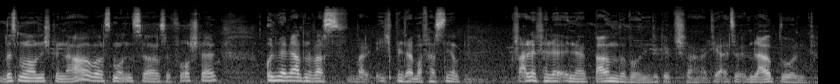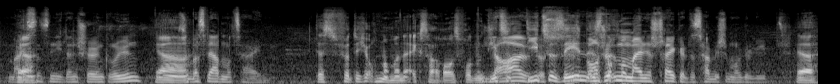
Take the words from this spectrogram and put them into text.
wissen wir noch nicht genau, was wir uns da so vorstellen. Und wir werden was, weil ich bin da immer fasziniert, auf alle Fälle eine baumbewohnende Giftschlange, die also im Laub wohnt. Meistens ja. sind die dann schön grün. Ja. So was werden wir zeigen. Das ist für dich auch nochmal eine extra Herausforderung. Die, ja, zu, die das zu sehen war ist schon immer meine Strecke, das habe ich immer geliebt. Ja,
